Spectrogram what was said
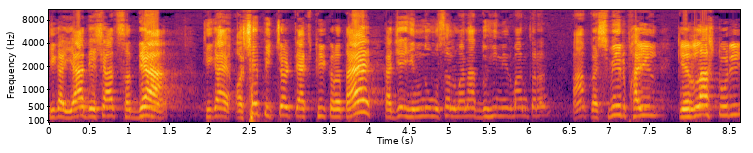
ठीक आहे या देशात सध्या ठीक आहे असे पिक्चर टॅक्स फी करत आहे का जे हिंदू मुसलमानात दुही निर्माण करत हा काश्मीर फाईल केरला स्टोरी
